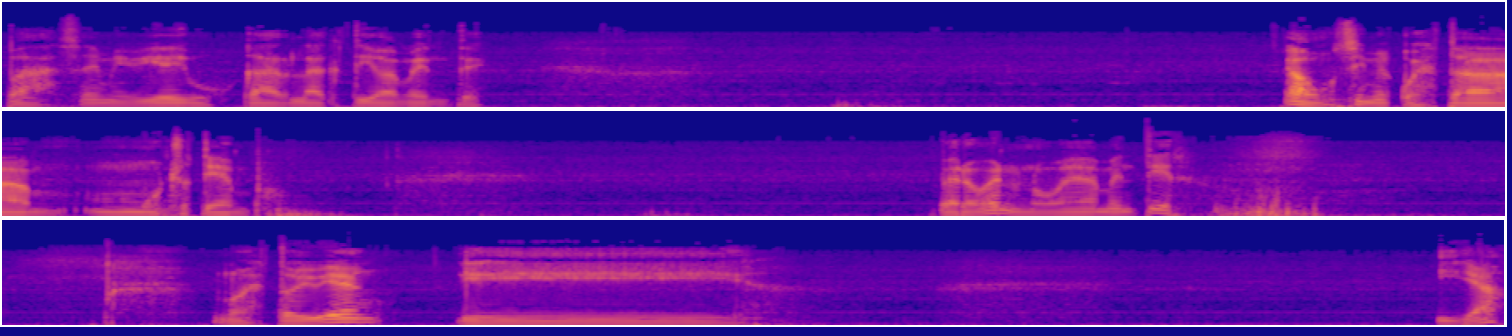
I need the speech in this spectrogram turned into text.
paz en mi vida y buscarla activamente. Aún si me cuesta mucho tiempo. Pero bueno, no voy a mentir. No estoy bien y y ya,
